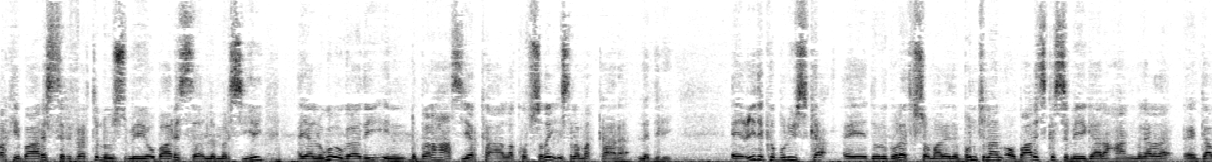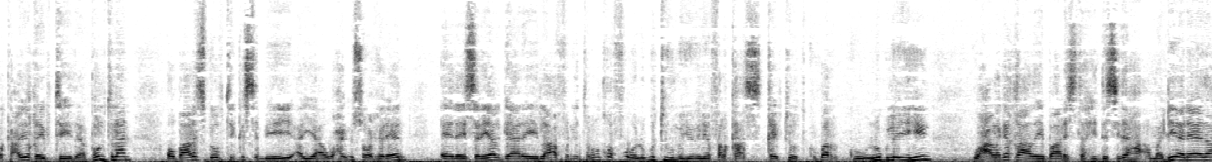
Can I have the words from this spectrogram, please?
markii baarista riferto loo sameeyey oo baarista la marsiiyey ayaa lagu ogaaday in dhibanahaas yarka ah la kufsaday islamarkaana la dilay ciidanka booliiska ee dowlad goboleedka soomaaliyeed ee puntland oo baaris ka sameeyey gaar ahaan magaalada gaalkacyo qaybteeda puntland oo baaris goobtii ka sameeyey ayaa waxay u soo xireen eedaysanayaal gaarayay ilaa afar iyo toban qof oo lagu tuhmayo inay falkaas qaybtood kubar ku lug leeyihiin. Waxaa laga qaaday baarista hidasidaha ama d n e da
